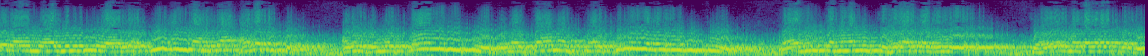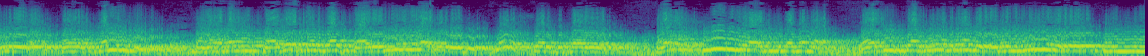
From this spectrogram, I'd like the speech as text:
قرآن نازل بھی واجه این اندازہ عرفت اگر زمستان بھی زمستان سرسری میں بھی واجه تمام چہرہ کبیر چہرہ مدارت کبیر ہے کم بھی صحابہ صادر کردہ سارے واجه سر سر پر هذا كل واجب لنا واجب كرنا برابر من من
